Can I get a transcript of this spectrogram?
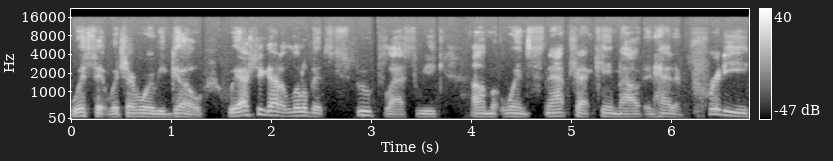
with it whichever way we go we actually got a little bit spooked last week um, when snapchat came out and had a pretty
